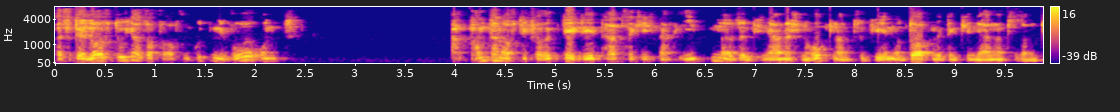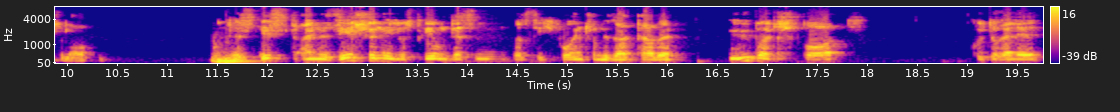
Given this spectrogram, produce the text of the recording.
Also der läuft durchaus auf, auf einem guten Niveau und kommt dann auf die verrückte Idee, tatsächlich nach Iten, also im kenianischen Hochland zu gehen und dort mit den Kenianern zusammen zu laufen. Mhm. Und es ist eine sehr schöne Illustrierung dessen, was ich vorhin schon gesagt habe, über Sport kulturelle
